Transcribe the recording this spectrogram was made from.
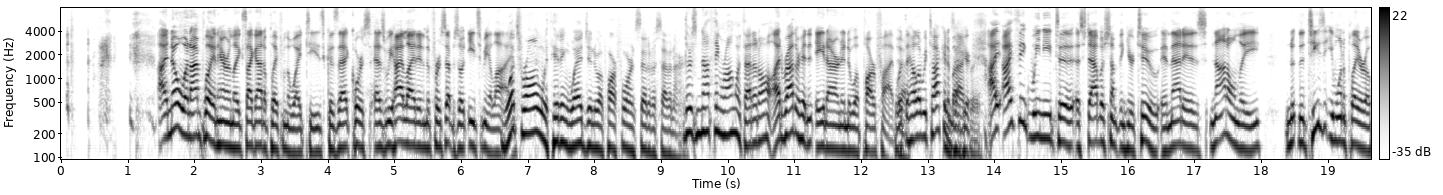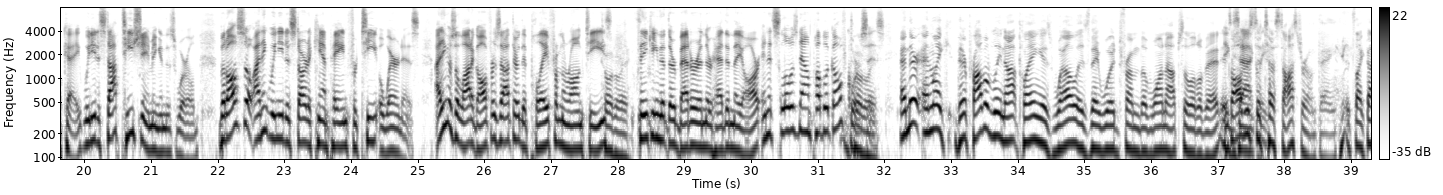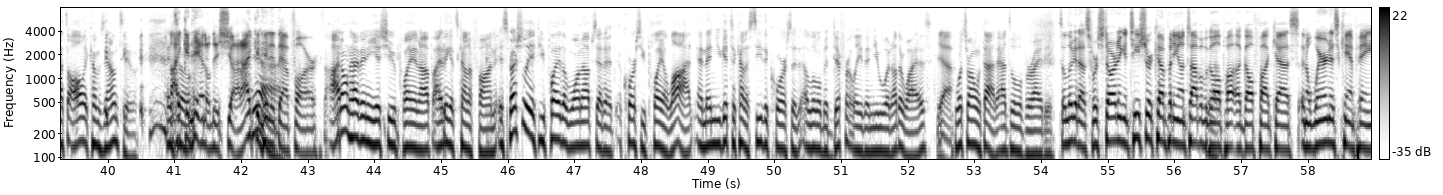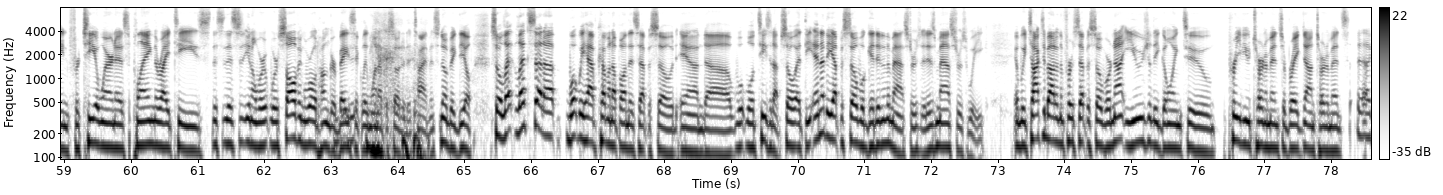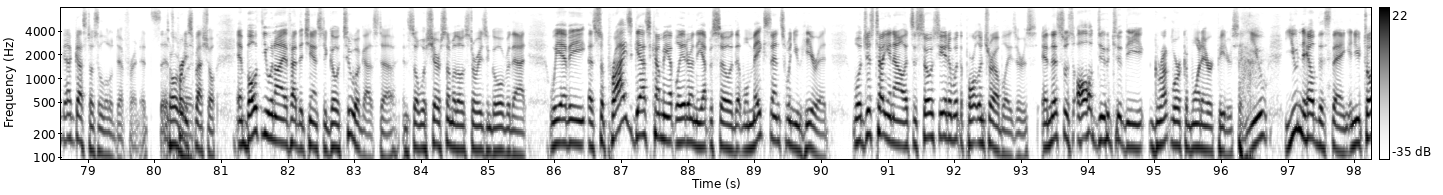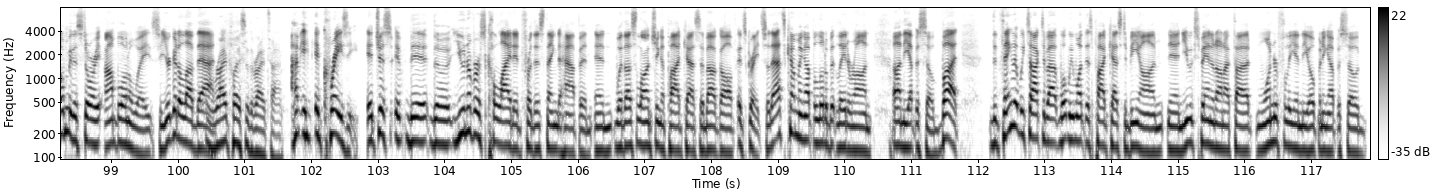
I know when I'm playing Heron Lakes, I got to play from the white tees because that course, as we highlighted in the first episode, eats me alive. What's wrong with hitting wedge into a par four instead of a seven iron? There's nothing wrong with that at all. I'd rather hit an eight iron into a par five. What Yeah, the hell are we talking about here? I, I think we need to establish something here too, and that is not only the tees that you want to play are okay. We need to stop tee shaming in this world, but also I think we need to start a campaign for tee awareness. I think there's a lot of golfers out there that play from the wrong tees, Totally. thinking that they're better in their head than they are, and it slows down public golf courses. Totally. And they're and like they're probably not playing as well as they would from the one ups a little bit. It's all just a testosterone thing. It's like that's all it comes down to. And I can handle this shot. I can hit it that far. I don't have any issue playing up. I think it's kind of fun, especially if you play the one ups at a, a course you play a lot, and then you get to kind of see the course a, a little bit differently than you would otherwise. Yeah. What's wrong with that? It adds a little variety. So look at us. We're starting a t-shirt company on top of a golf a golf podcast, an awareness campaign for tee awareness, playing the right tees. This is this is you know we're, we're solving world hunger basically one episode at a time. It's no big deal. So let let's set up what we have coming up on this episode, and uh, we'll, we'll tease it up. So at the end of the episode, we'll get into the Masters. It is Masters week, and we talked about in the first episode. We're not usually going to preview tournaments or break down tournaments. Uh, Augusta's a little different. It's it's Totally. pretty special. And both you and I have had the chance to go to Augusta, and so we'll share some of those stories and go over that. We have a, a surprise guest coming up later in the episode that will make sense when you hear it. We'll just tell you now it's associated with the Portland Trailblazers, and this was all due to the grunt work of one Erik Peterson. You you nailed this thing, and you told me the story. I'm blown away. So you're gonna love that. Right place at the right time. I mean, it, it crazy. It just it, the the universe collided for this thing to happen, and with us launching a podcast about about golf. It's great. So that's coming up a little bit later on on the episode. But the thing that we talked about, what we want this podcast to be on, and you expanded on, I thought, wonderfully in the opening episode,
